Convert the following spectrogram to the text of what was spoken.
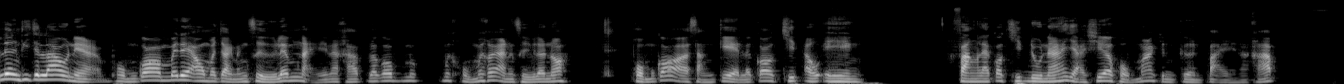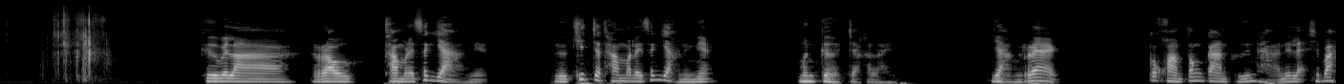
เรื่องที่จะเล่าเนี่ย ผมก็ไม่ได้เอามาจากหนังสือเล่มไหนนะครับ แล้วก็ไม่ผมไม่ค่อยอ่านหนังสือแล้วเนาะผมก็สังเกตแล้วก็คิดเอาเอง ฟังแล้วก็คิดดูนะ อย่าเชื่อผมมากจนเกินไปนะครับ คือเวลาเราทำอะไรสักอย่างเนี่ย หรือคิดจะทำอะไรสักอย่างหนึ่งเนี่ย มันเกิดจากอะไร อย่างแรกก็ความต้องการพื้นฐานนี่แหละใช่ปะ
